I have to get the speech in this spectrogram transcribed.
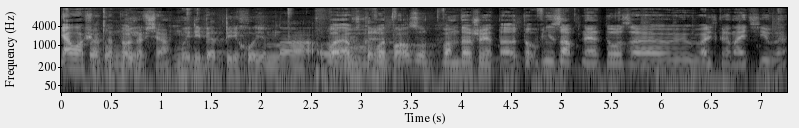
Я, в общем-то, тоже мы, все. Мы, ребят, переходим на э, вот, музыкальную вот, паузу. Вам даже это то, внезапная доза э, альтернативы.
